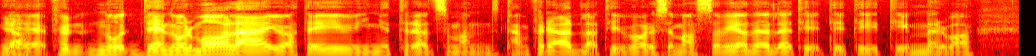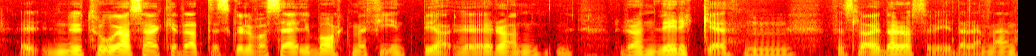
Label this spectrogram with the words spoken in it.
Ja. Eh, för no, det normala är ju att det är ju inget träd som man kan förädla till vare sig massaved eller till, till, till timmer. Va? Eh, nu tror jag säkert att det skulle vara säljbart med fint eh, rönn, rönnvirke mm. för slöjdare och så vidare. Men,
